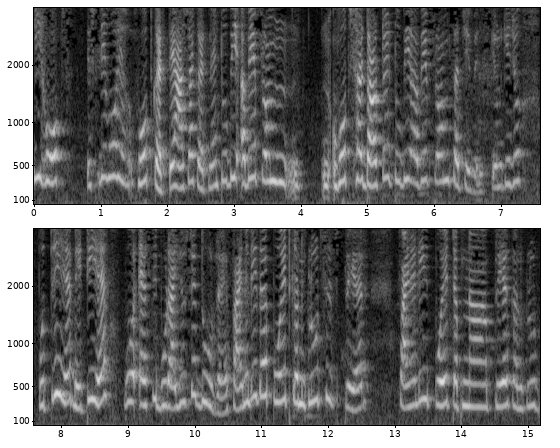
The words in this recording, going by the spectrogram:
ही होप्स इसलिए वो होप करते हैं, आशा करते हैं to be away from hopes her daughter to be away from such evils कि उनकी जो पुत्री है, बेटी है, वो ऐसी बुराइयों से दूर रहे। Finally the poet concludes his prayer finally poet अपना प्रेयर कंक्लूड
